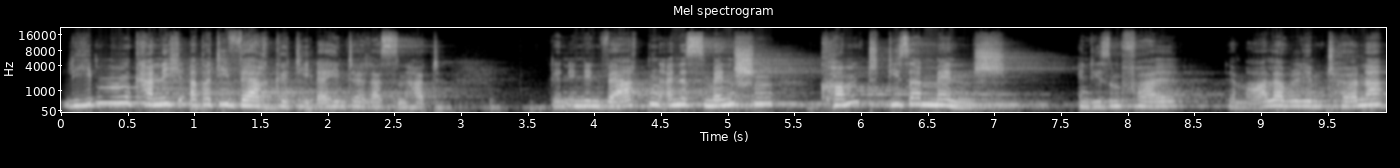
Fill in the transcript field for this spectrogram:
Lieben kann ich aber die Werke, die er hinterlassen hat. Denn in den Werken eines Menschen kommt dieser Mensch, in diesem Fall der Maler William Turner,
